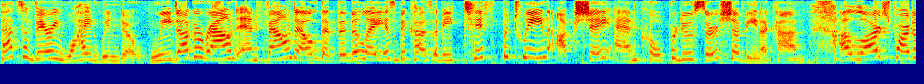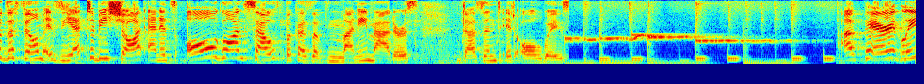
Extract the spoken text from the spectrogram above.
That's a very wide window. We dug around and found out that the delay is because of a tiff between Akshay and co-producer Shabina Khan. A large part of the film is yet to be shot and it's all gone south because of money matters. Doesn't it always? Apparently,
